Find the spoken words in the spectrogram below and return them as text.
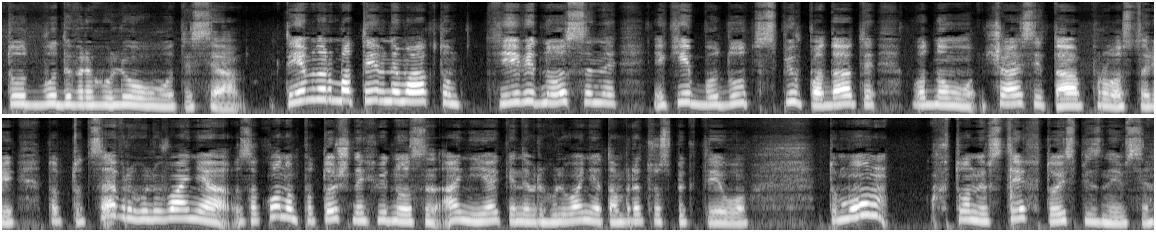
Тут буде врегульовуватися тим нормативним актом ті відносини, які будуть співпадати в одному часі та просторі. Тобто це врегулювання законом поточних відносин, а ніяке не врегулювання там в ретроспективу. Тому хто не встиг, той спізнився.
